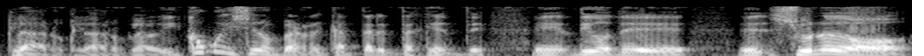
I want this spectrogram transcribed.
Claro, claro, claro. ¿Y cómo hicieron para rescatar a esta gente? Eh, digo, de, eh, si uno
